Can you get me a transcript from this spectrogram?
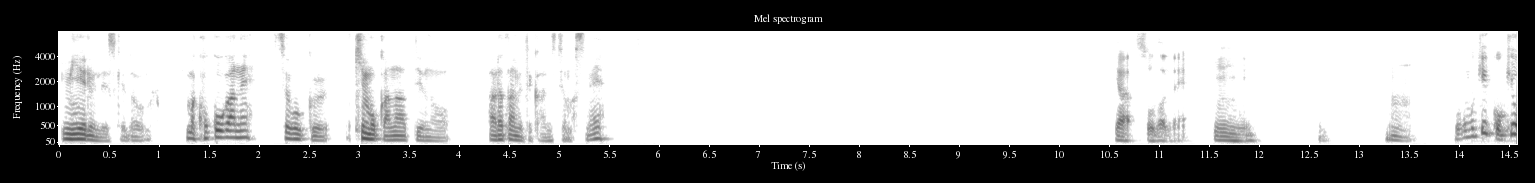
見えるんですけど、まあ、ここがね、すごく肝かなっていうのを改めて感じてますね。いや、そうだね。うん。うん。僕も結構今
